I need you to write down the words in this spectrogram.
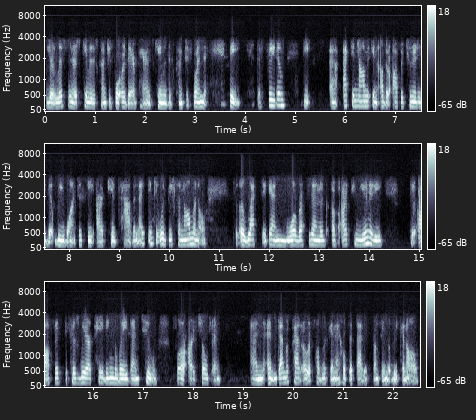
your listeners came to this country for, or their parents came to this country for, and they the freedom, the uh, economic and other opportunities that we want to see our kids have. And I think it would be phenomenal to elect again more representatives of our community to office because we are paving the way then too for our children. And, and Democrat or Republican, I hope that that is something that we can all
